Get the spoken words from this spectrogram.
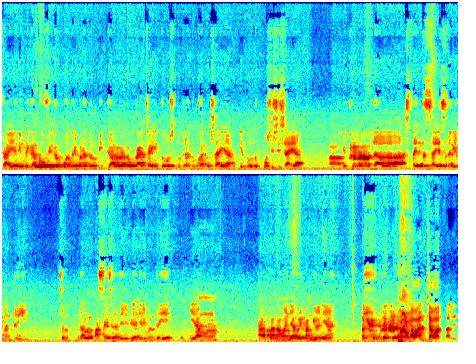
saya diberikan kopi terbuat daripada tembikar atau kaca itu sebetulnya itu bukan untuk saya, itu untuk posisi saya. Ah. Itu ada status saya sebagai menteri. Sebentar lepas saya sudah jadi jadi menteri yang apa namanya dipanggilnya. Cawan, cawan paling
